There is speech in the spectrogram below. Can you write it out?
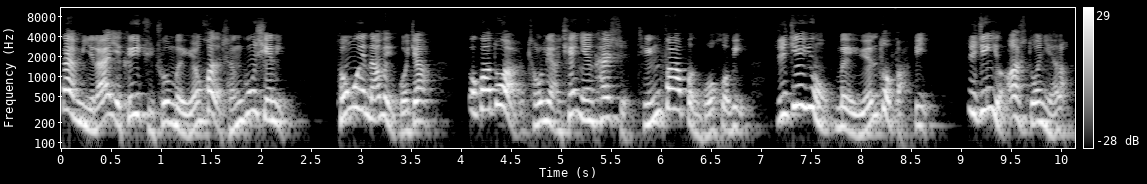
但米莱也可以举出美元化的成功先例，同为南美国家。厄瓜多尔从两千年开始停发本国货币，直接用美元做法币，至今有二十多年了。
